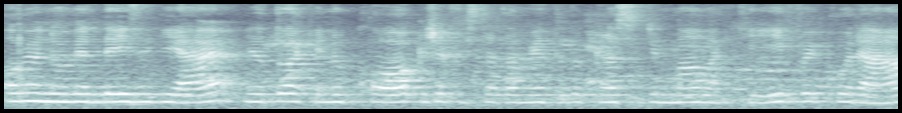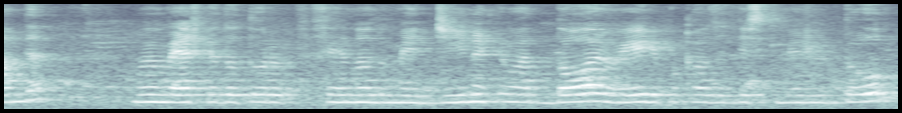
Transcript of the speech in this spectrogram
O meu nome é Deise Aguiar, eu estou aqui no COC, já fiz tratamento do câncer de mama aqui, fui curada. O meu médico é o doutor Fernando Medina, que eu adoro ele por causa disso que me ajudou.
